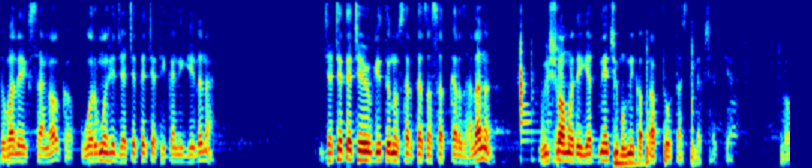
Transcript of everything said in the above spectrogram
तुम्हाला एक सांगाव का? वर्म हे ज्याच्या त्याच्या ठिकाणी गेलं ना ज्याच्या त्याच्या योग्यतेनुसार त्याचा सत्कार झाला ना विश्वामध्ये यज्ञाची भूमिका प्राप्त होत असते लक्षात घ्या. हो.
